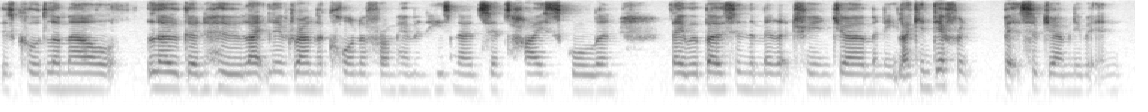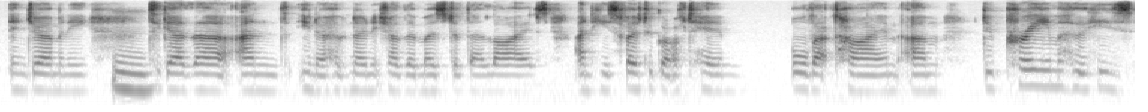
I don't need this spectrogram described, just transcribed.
who's called Lamel Logan who like lived around the corner from him and he's known since high school and they were both in the military in Germany like in different bits of Germany but in in Germany Mm. together and you know have known each other most of their lives and he's photographed him all that time um Dupreme who he's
